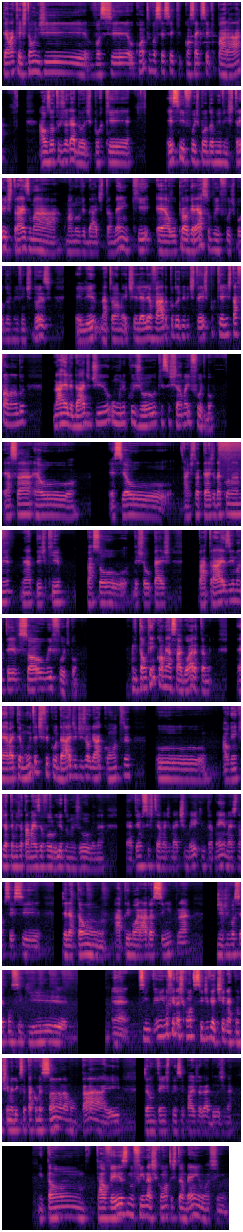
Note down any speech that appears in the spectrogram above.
tem uma questão de você, o quanto você se, consegue se equiparar aos outros jogadores, porque esse Futebol 2023 traz uma, uma novidade também, que é o progresso do eFootball 2022. Ele, naturalmente, ele é levado para o 2023 porque a gente está falando, na realidade, de um único jogo que se chama eFootball. Essa é o... Esse é o, a estratégia da Konami, né? Desde que passou, deixou o PES para trás e manteve só o eFootball. Então, quem começa agora também é, vai ter muita dificuldade de jogar contra o alguém que já também já está mais evoluído no jogo, né? É, tem um sistema de matchmaking também, mas não sei se, se ele é tão aprimorado assim para de, de, você conseguir é, sim, e no fim das contas se divertir, né, com o time ali que você está começando a montar e aí você não tem os principais jogadores, né? Então, talvez no fim das contas também, assim,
